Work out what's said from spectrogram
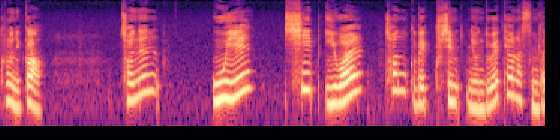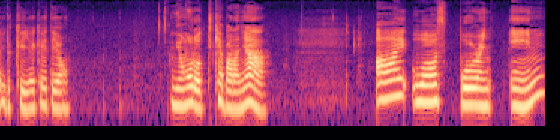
그러니까 저는 5일 12월 1990년도에 태어났습니다. 이렇게 이야기해야 돼요. 영어로 어떻게 말하냐? I was born in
